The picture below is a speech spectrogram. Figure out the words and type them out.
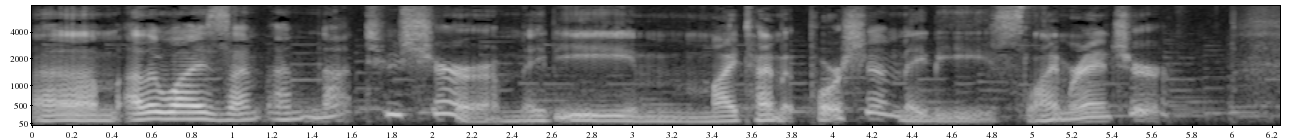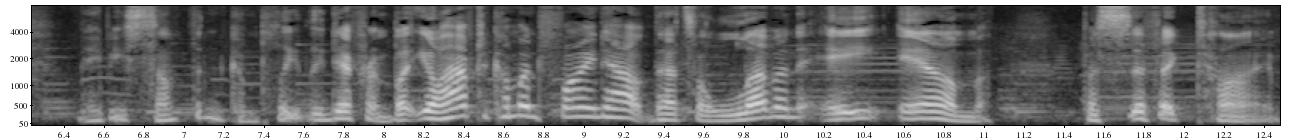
Um, otherwise, I'm, I'm not too sure. Maybe my time at Portia, maybe Slime Rancher, maybe something completely different. But you'll have to come and find out. That's 11 a.m. Pacific time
